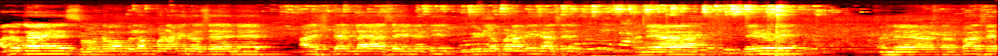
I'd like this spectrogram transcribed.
હાલો ગાઈસ હું નવો બ્લોગ બનાવી રહ્યો છે અને આ સ્ટેન્ડ લાયા છે, એનાથી વીડિયો બનાવી રહ્યા છે. અને આ એરોડે અને આ કરપા છે.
